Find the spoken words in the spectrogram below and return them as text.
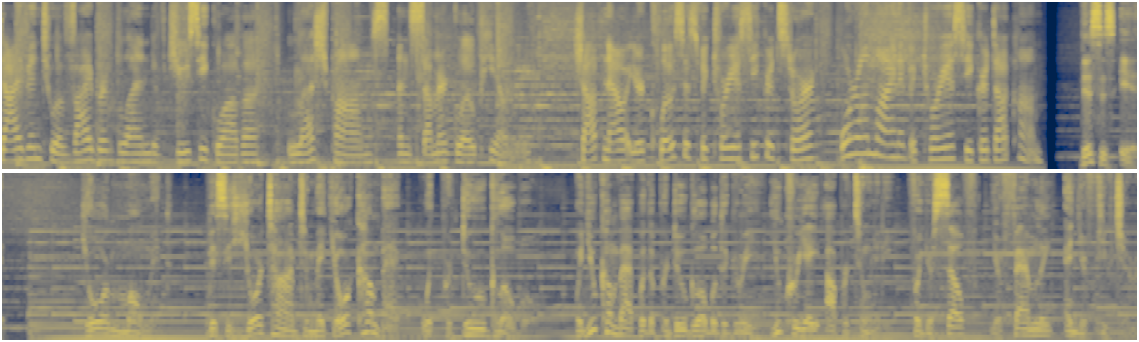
Dive into a vibrant blend of juicy guava, lush palms, and summer glow peony. Shop now at your closest Victoria's Secret store or online at victoriassecret.com. This is it. Your moment. This is your time to make your comeback with Purdue Global. When you come back with a Purdue Global degree, you create opportunity for yourself, your family, and your future.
